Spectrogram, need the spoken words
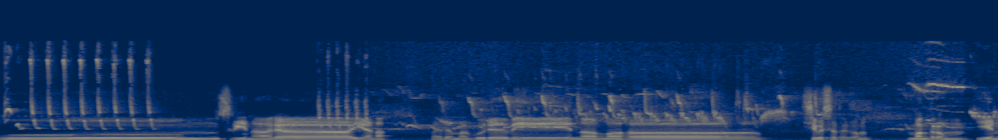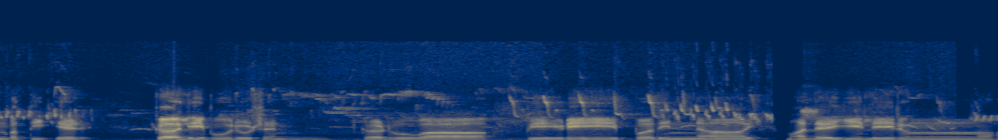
ഓം ശ്രീനാരായണ പരമഗുരവേ നമ. ശിവശതകം മന്ത്രം എൺപത്തി ഏഴ് കലിപുരുഷൻ കടുവ പീഡിപ്പതിനായി മലയിലിരുന്നു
